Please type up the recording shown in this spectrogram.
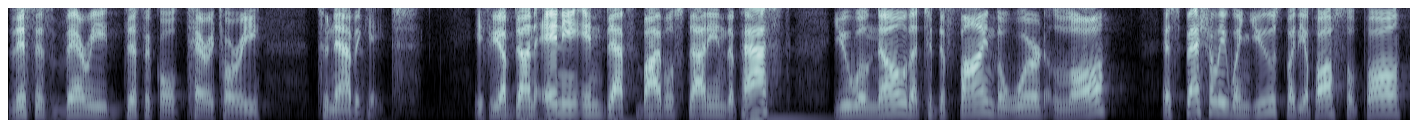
This is very difficult territory to navigate. If you have done any in depth Bible study in the past, you will know that to define the word law, especially when used by the Apostle Paul,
